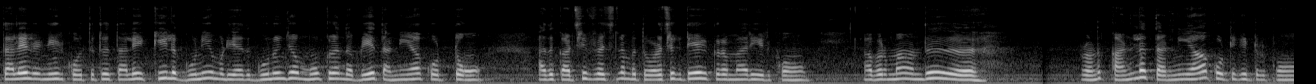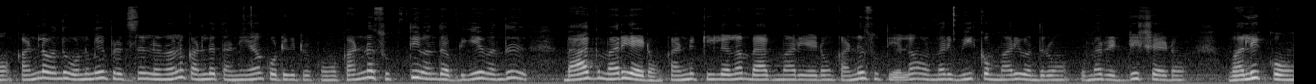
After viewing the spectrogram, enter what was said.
தலையில் நீர் கோத்துட்டு தலையை கீழே குனிய முடியாது. குனிஞ்சா மூக்குலேருந்து அப்படியே தண்ணியாக கொட்டும். அது கட்சி வச்சு நம்ம துடைச்சிக்கிட்டே இருக்கிற மாதிரி இருக்கும். அப்புறமா வந்து அப்புறம் வந்து கண்ணில் தண்ணியாக கொட்டிக்கிட்டு இருக்கோம். கண்ணில் வந்து ஒன்றுமே பிரச்சனை இல்லைனாலும் கண்ணில் தண்ணியாக கொட்டிக்கிட்டு இருக்கோம். கண்ணை சுற்றி வந்து அப்படியே வந்து பேக் மாதிரி ஆகிடும் கண்ணு கீழெல்லாம் பேக் மாதிரி ஆகிடும் கண்ணை சுற்றியெல்லாம் ஒரு மாதிரி வீக்கம் மாதிரி வந்துடும் ஒரு மாதிரி ரெட்டிஷ் ஆகிடும் வலிக்கும்.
